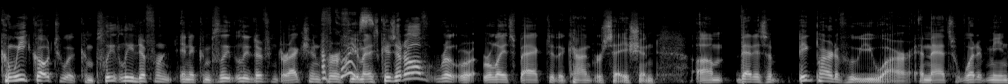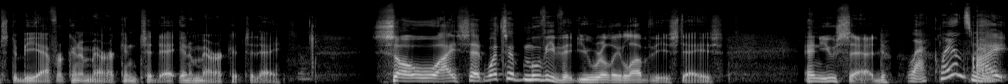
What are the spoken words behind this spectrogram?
Can we go to a completely different in a completely different direction for a few minutes? Because it all re- re- relates back to the conversation um, that is a big part of who you are, and that's what it means to be African American today in America today. So I said, "What's a movie that you really love these days?" And you said, BlacKkKlansman. I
